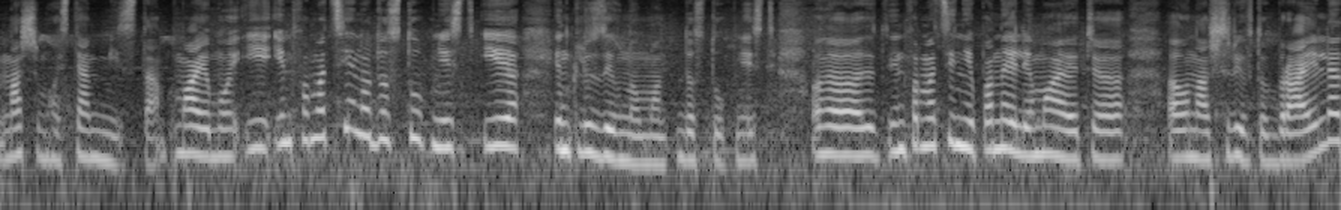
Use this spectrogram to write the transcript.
нашим гостям міста. Маємо і інформаційну доступність, і інклюзивну доступність. Е, Інформаційні панелі мають е, у нас шрифт Брайля.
